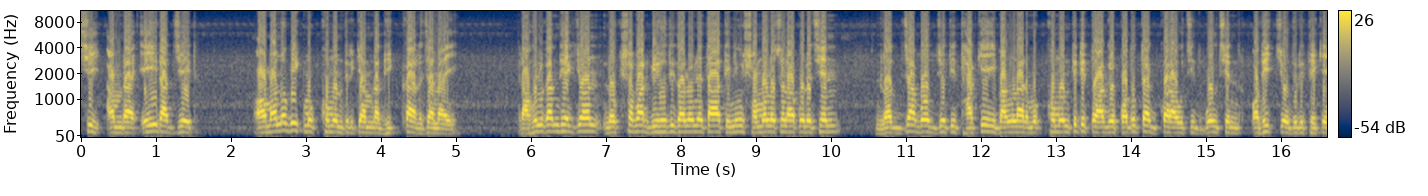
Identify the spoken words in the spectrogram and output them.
ছি, আমরা এই রাজ্যের অমানবিক মুখ্যমন্ত্রীকে আমরা ধিক্কার জানাই। রাহুল গান্ধী একজন লোকসভার বিরোধী দলনেতা তিনিও সমালোচনা করেছেন, লজ্জাবোধ যদি থাকে এই বাংলার মুখ্যমন্ত্রী তো আগে পদত্যাগ করা উচিত বলছেন অধীর চৌধুরী থেকে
